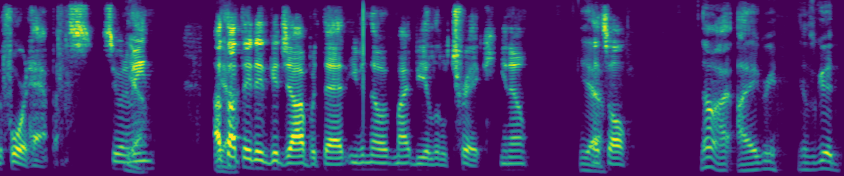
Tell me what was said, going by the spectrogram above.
before it happens. See what I Yeah. mean? I Yeah. thought they did a good job with that, even though it might be a little trick. You know, Yeah. that's all. no, I, I agree. It was good.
